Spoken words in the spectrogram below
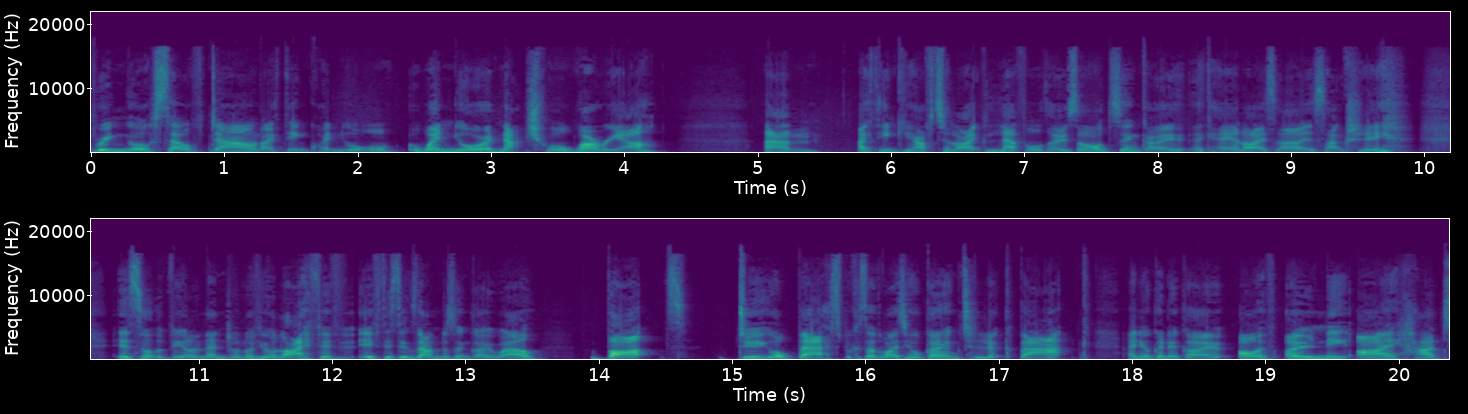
bring yourself down. I think when you're when you're a natural warrior, um, I think you have to like level those odds and go, okay, Eliza, it's actually it's not the be all and end all of your life if if this exam doesn't go well but do your best because otherwise you're going to look back and you're going to go, oh, if only I had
